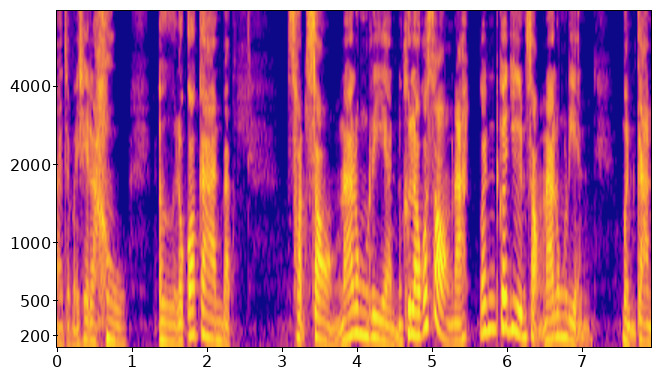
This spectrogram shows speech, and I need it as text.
อาจจะไม่ใช่เรา เออ แล้วก็การแบบ สอดส่องหน้าโรงเรียน คือเราก็ส่องนะก็ก็ยืนส่องหน้าโรงเรียนเหมือนกัน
